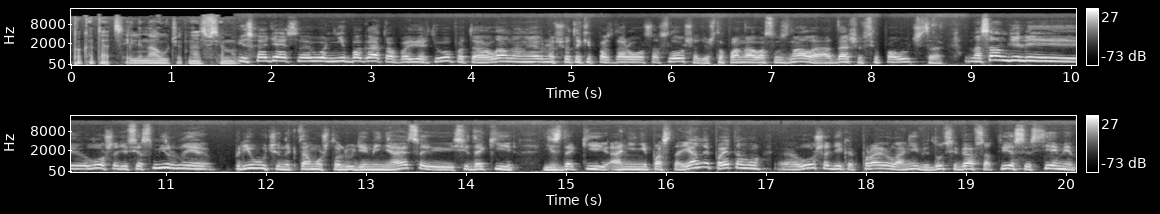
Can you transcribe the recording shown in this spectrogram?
покататься, или научат нас всему? Исходя из своего небогатого, поверьте, опыта, главное, наверное, все-таки поздороваться с лошадью, чтобы она вас узнала, а дальше все получится. На самом деле лошади все смирные, приучены к тому, что люди меняются, и седаки, ездаки, они не постоянны, поэтому э, лошади, как правило, они ведут себя в соответствии с теми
